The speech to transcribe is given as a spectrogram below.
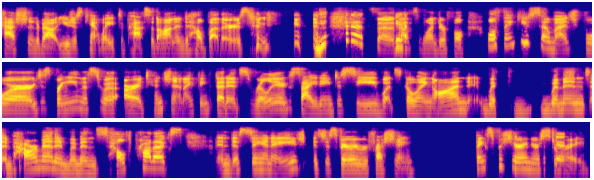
passionate about, you just can't wait to pass it on and to help others. Yeah. so Yeah. that's wonderful. Well, thank you so much for just bringing this to our attention. I think that it's really exciting to see what's going on with women's empowerment and women's health products in this day and age. It's just very refreshing. Thanks for sharing your story.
